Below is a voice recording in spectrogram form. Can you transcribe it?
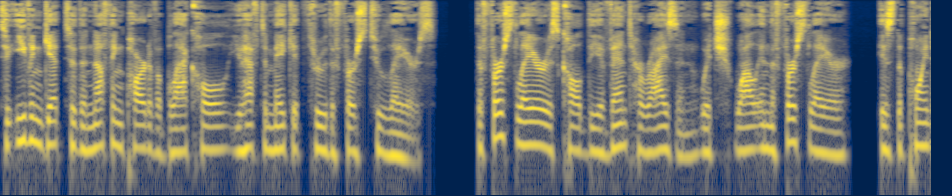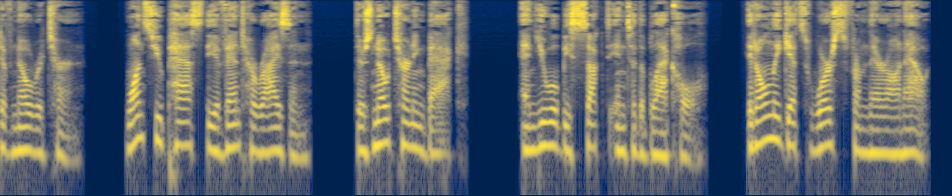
To even get to the nothing part of a black hole, you have to make it through the first two layers. The first layer is called the event horizon, which, while in the first layer, is the point of no return. Once you pass the event horizon, there's no turning back, and you will be sucked into the black hole. It only gets worse from there on out.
